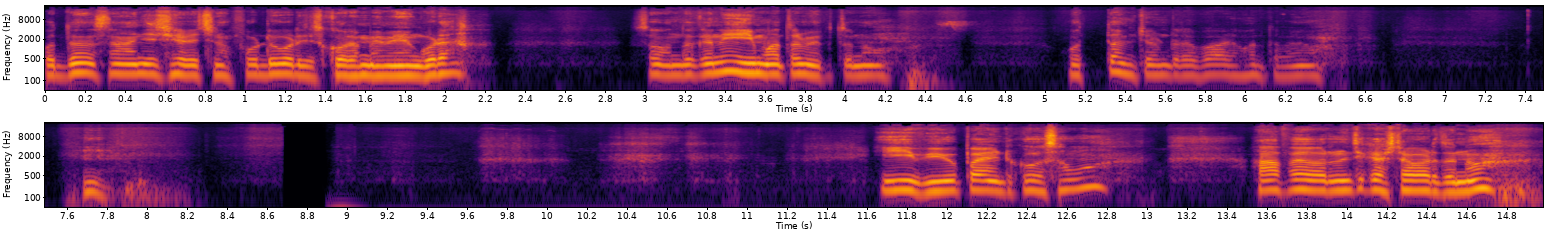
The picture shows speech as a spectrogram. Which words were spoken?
పొద్దున్న స్నానం చేసి వచ్చిన ఫుడ్ కూడా తీసుకోవాలి మేమేం కూడా. సో అందుకని ఈ మాత్రం ఎక్కుతున్నాం. మొత్తం చెమటలు బాడీ మొత్తం మేము. ఈ వ్యూ పాయింట్ కోసము హాఫ్ అవర్ నుంచి కష్టపడుతున్నాం.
